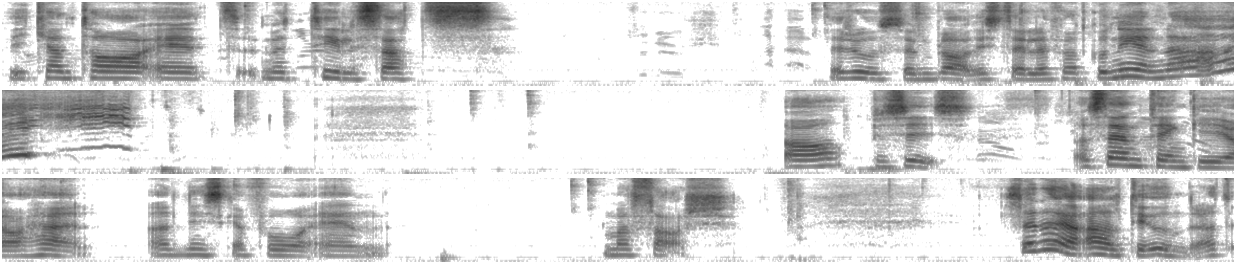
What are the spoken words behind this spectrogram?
Vi kan ta ett med tillsats rosenblad istället för att gå ner. Nej! Ja, precis. Och sen tänker jag här att ni ska få en massage. Sen har jag alltid undrat,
